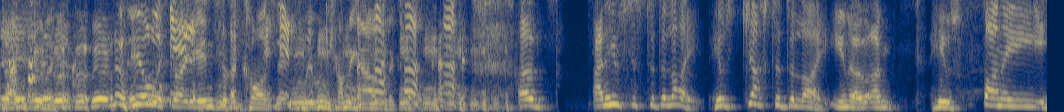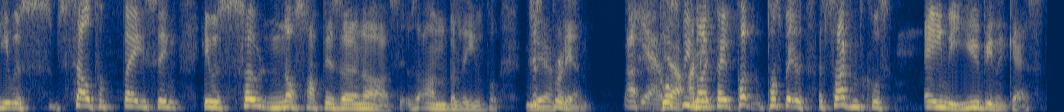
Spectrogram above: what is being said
definitely. we were, no, Neil was going into the closet. and We were coming out of the closet. um, and he was just a delight. He was just a delight. You know, um, he was funny. He was self-effacing. He was so not up his own arse. It was unbelievable. Just Yeah. brilliant. Uh, Yeah. possibly Yeah, my mean- favorite. Possibly aside from, of course, Amy, you being a guest,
